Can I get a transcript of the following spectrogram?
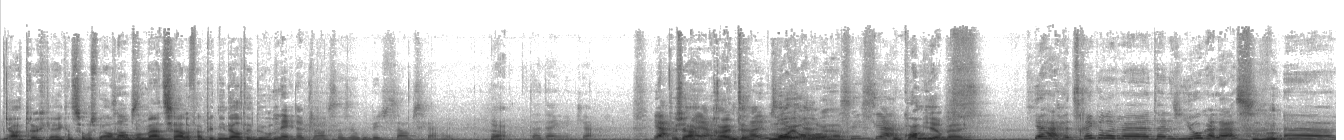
Ja, terugkijkend soms wel. Maar op het moment zelf heb je het niet altijd door. Nee, dat klopt. Dat is ook een beetje zelfbescherming. Ja. Dat denk ik, ja. ja Dus ja, nou ruimte. Mooi ja, onderwerp. Precies, ja. Hoe kwam je hierbij? Ja, het triggerde me tijdens een yogales. Mhm. Ehm,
